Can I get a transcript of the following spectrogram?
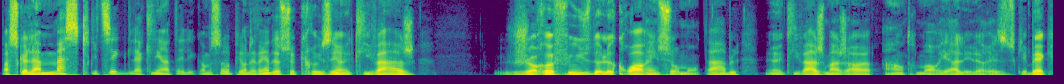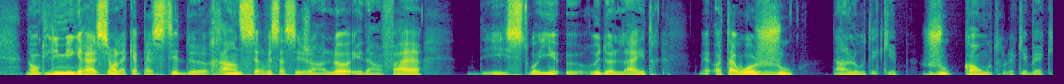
Parce que la masse critique de la clientèle est comme ça, puis on est en train de se creuser un clivage. Je refuse de le croire insurmontable, mais un clivage majeur entre Montréal et le reste du Québec. Donc, l'immigration, la capacité de rendre service à ces gens-là et d'en faire des citoyens heureux de l'être, mais Ottawa joue dans l'autre équipe, joue contre le Québec.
